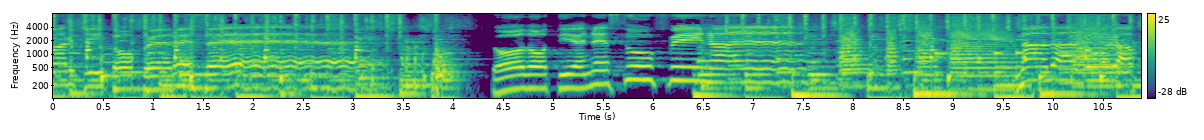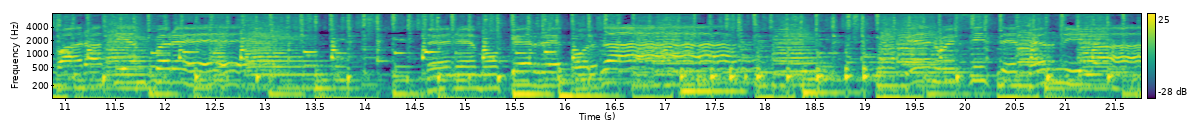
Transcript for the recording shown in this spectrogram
marchito perecer. Todo tiene su final. Nada dura para siempre. Tenemos que recordar que no existe eternidad.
